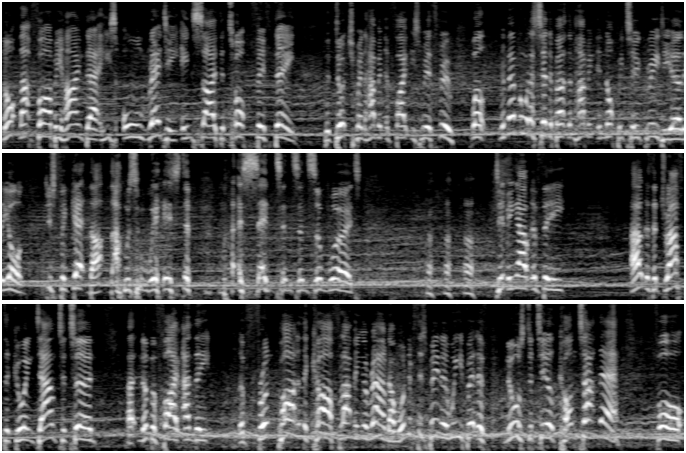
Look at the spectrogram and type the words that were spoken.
not that far behind there. He's already inside the top 15. The Dutchman having to fight his way through. Well, remember what I said about them having to not be too greedy early on? Just forget that. That was a waste of a sentence and some words. Dipping out of the out of the draft, they're going down to turn uh, number five, and the the front part of the car flapping around. I wonder if there's been a wee bit of nose to tail contact there for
